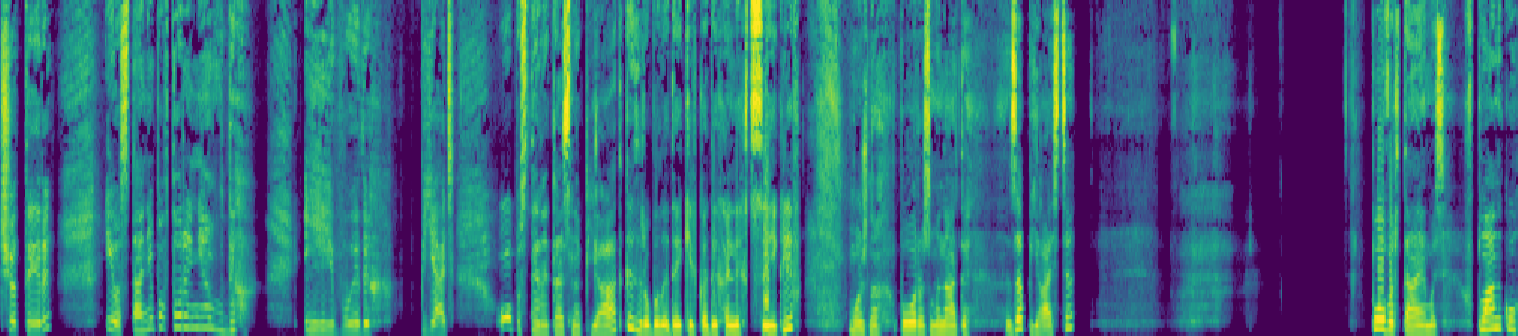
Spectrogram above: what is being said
Чотири. І останнє повторення. Вдих. І видих. П'ять. Опустили таз на п'ятки, зробили декілька дихальних циклів. Можна порозминати зап'ястя. Повертаємось в планку,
